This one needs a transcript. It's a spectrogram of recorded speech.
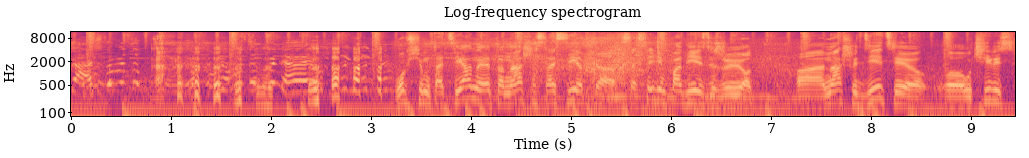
Да, что мы тут делаем? В общем, Татьяна это наша соседка, в соседнем подъезде живет. А наши дети э, учились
